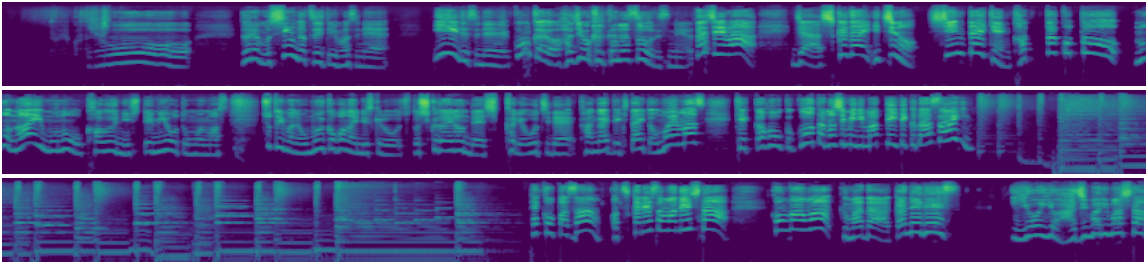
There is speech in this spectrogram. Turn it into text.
ことで、おー、どれも新がついていますね。いいですね。今回は恥をかかなそうですね。私は、じゃあ、宿題1の新体験、買ったことのないものを買うにしてみようと思います。ちょっと今ね、思い浮かばないんですけど、ちょっと宿題なんで、しっかりお家で考えていきたいと思います。結果報告を楽しみに待っていてください。ぺこぱさん、お疲れ様でした。こんばんは、熊田あかねです。いよいよ始まりました。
